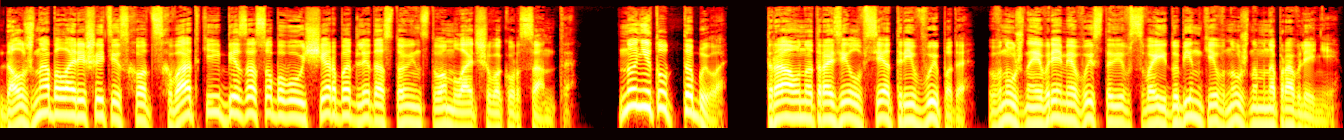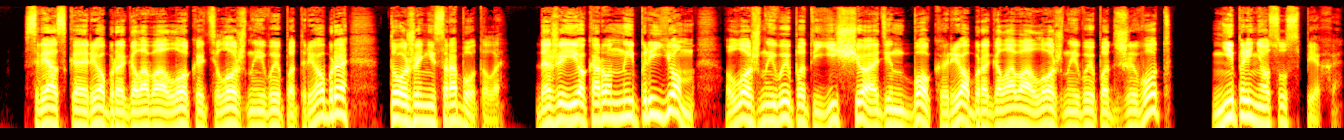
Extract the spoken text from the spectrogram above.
должна была решить исход схватки без особого ущерба для достоинства младшего курсанта. Но не тут-то было. Траун отразил все три выпада, в нужное время выставив свои дубинки в нужном направлении. Связка ребра-голова-локоть, ложный выпад ребра тоже не сработала. Даже ее коронный прием, ложный выпад, еще один бок, ребра, голова, ложный выпад, живот, не принес успеха.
